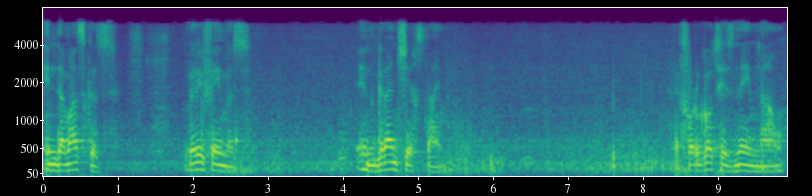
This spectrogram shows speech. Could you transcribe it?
in Damascus, very famous, in Grand Sheikh's time. I forgot his name now.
